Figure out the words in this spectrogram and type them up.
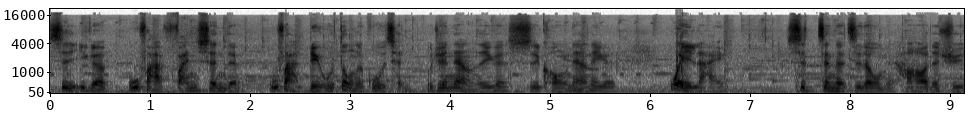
是一个无法翻身的、无法流动的过程。我觉得那样的一个时空，那样的一个未来，是真的值得我们好好的去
